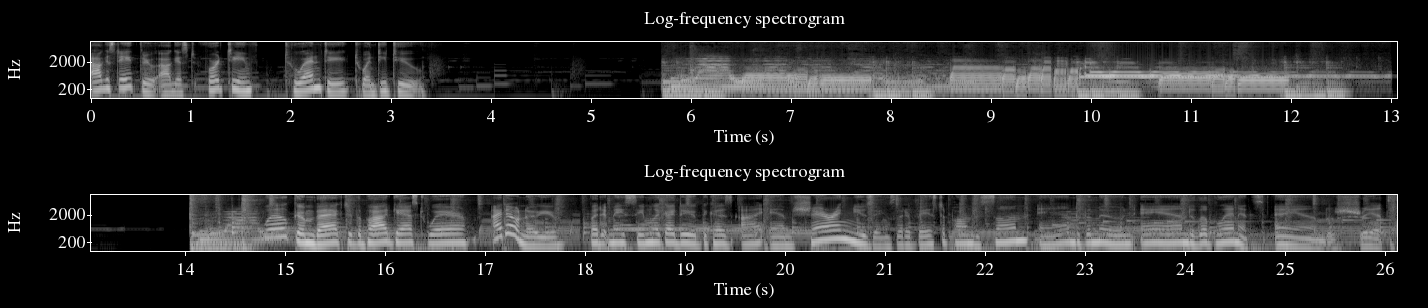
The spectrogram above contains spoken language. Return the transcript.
August 8th through August 14th, 2022. Welcome back to the podcast where I don't know you, but it may seem like I do because I am sharing musings that are based upon the sun and the moon and the planets and shit.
